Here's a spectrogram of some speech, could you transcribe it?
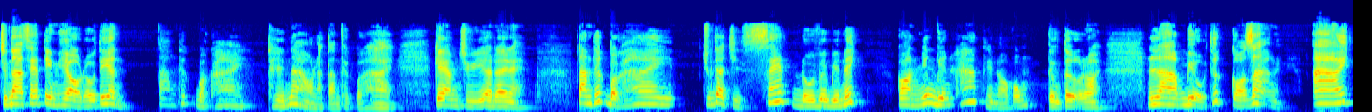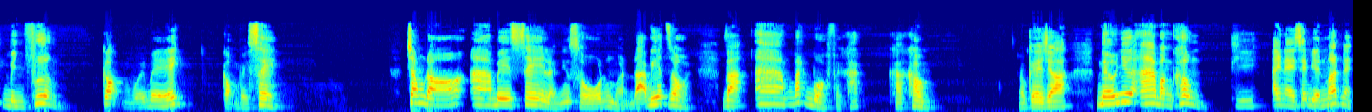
Chúng ta sẽ tìm hiểu đầu tiên tam thức bậc 2 thế nào là tam thức bậc 2. Các em chú ý ở đây này. Tam thức bậc 2 chúng ta chỉ xét đối với biến x, còn những biến khác thì nó cũng tương tự rồi. Là biểu thức có dạng ax bình phương cộng với bx cộng với c. Trong đó a, b, c là những số mà đã biết rồi và a bắt buộc phải khác khác không. Ok chưa? Nếu như a bằng 0 thì anh này sẽ biến mất này.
